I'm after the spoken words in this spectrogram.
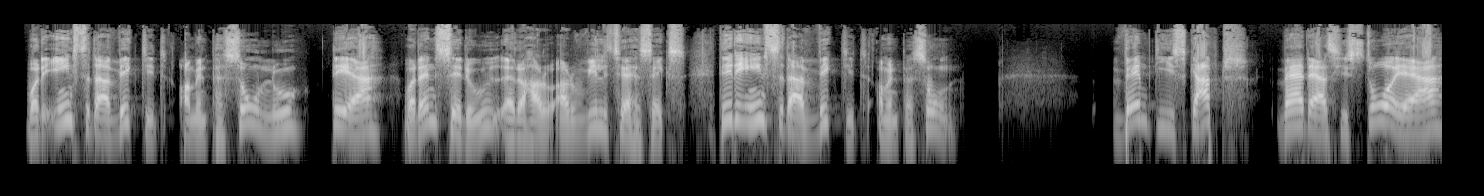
hvor det eneste, der er vigtigt om en person nu, det er, hvordan ser det ud, at du har, er du villig til at have sex? Det er det eneste, der er vigtigt om en person. Hvem de er skabt, hvad deres historie er,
